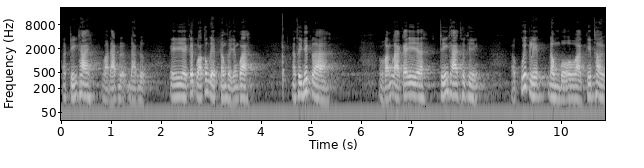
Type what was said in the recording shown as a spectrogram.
à, triển khai và đạt được đạt được cái kết quả tốt đẹp trong thời gian qua. À, thứ nhất là vẫn là cái triển khai thực hiện quyết liệt, đồng bộ và kịp thời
